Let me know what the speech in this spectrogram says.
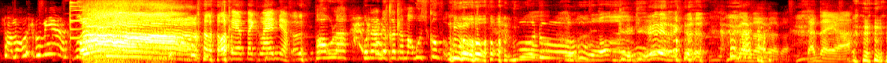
sama uskupnya. Wah. Oke, tagline-nya. Paula pernah dekat sama uskup. Waduh. Geger. Enggak, enggak, enggak. Canda ya.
